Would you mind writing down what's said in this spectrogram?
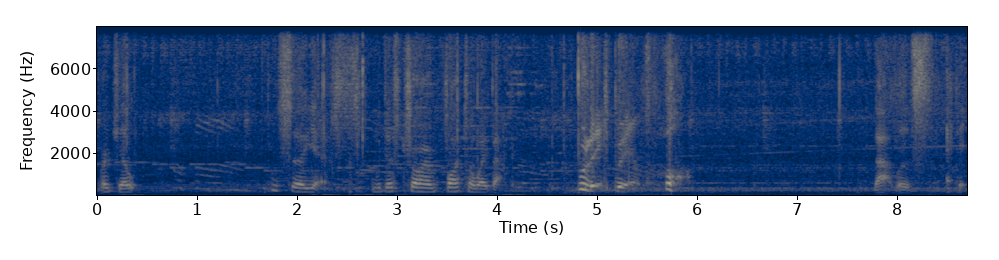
Rachel. So yes, we'll just try and fight our way back. Bullet bill! that was epic.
